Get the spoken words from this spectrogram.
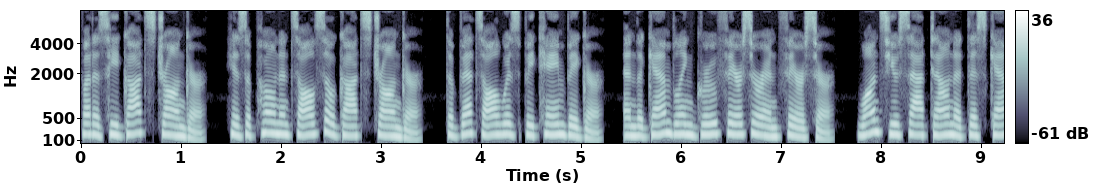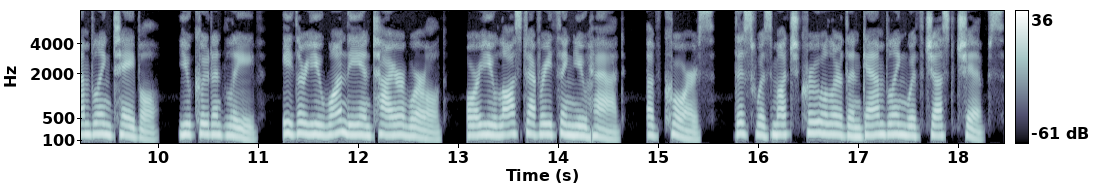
But as he got stronger, his opponents also got stronger. The bets always became bigger, and the gambling grew fiercer and fiercer. Once you sat down at this gambling table, you couldn't leave. Either you won the entire world, or you lost everything you had. Of course, this was much crueler than gambling with just chips.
